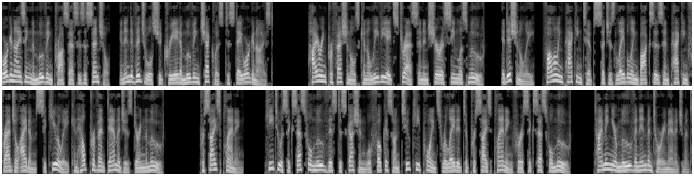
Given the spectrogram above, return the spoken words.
Organizing the moving process is essential, and individuals should create a moving checklist to stay organized. Hiring professionals can alleviate stress and ensure a seamless move. Additionally, following packing tips such as labeling boxes and packing fragile items securely can help prevent damages during the move. Precise planning. Key to a successful move This discussion will focus on two key points related to precise planning for a successful move timing your move and inventory management.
